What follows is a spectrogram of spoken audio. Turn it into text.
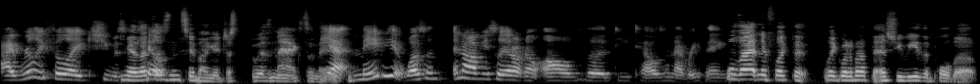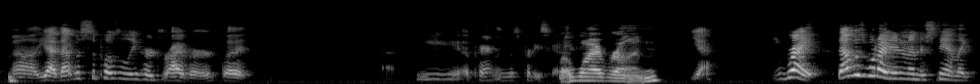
I really feel like she was yeah, that killed. doesn't seem like it just was an accident. Yeah, maybe it wasn't, and obviously I don't know all of the details and everything. Well, that and if like the like, what about the SUV that pulled up? uh, yeah, that was supposedly her driver, but he apparently was pretty sketchy. But why run? Yeah, right. That was what I didn't understand. Like,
